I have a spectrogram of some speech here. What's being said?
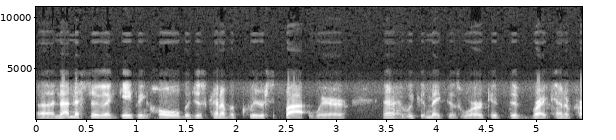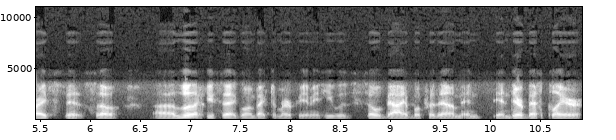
uh, not necessarily a gaping hole, but just kind of a clear spot where eh, we could make this work if the right kind of price fits. So, uh, like you said, going back to Murphy, I mean, he was so valuable for them and, and their best player,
